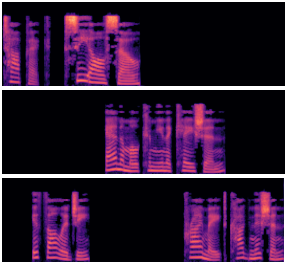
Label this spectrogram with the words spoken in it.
Topic. See also Animal communication Ethology Primate cognition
